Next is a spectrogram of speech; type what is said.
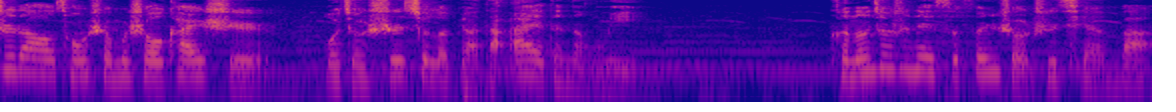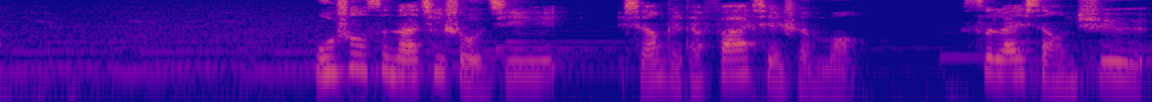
不知道从什么时候开始，我就失去了表达爱的能力，可能就是那次分手之前吧。无数次拿起手机想给他发些什么，思来想去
